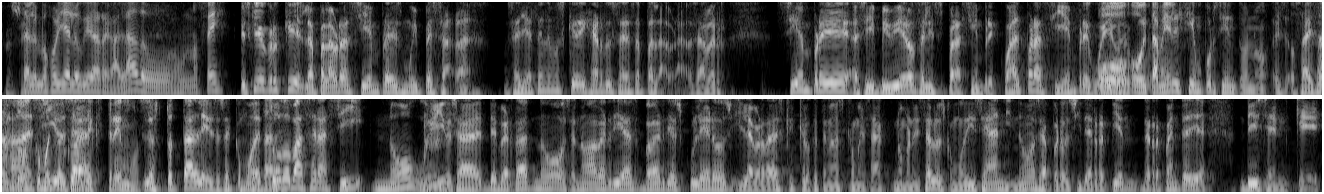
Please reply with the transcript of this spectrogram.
Pues o sea, a lo mejor ya lo hubiera regalado no sé. Es que yo creo que la palabra siempre es muy pesada. O sea, ya tenemos que dejar de usar esa palabra. O sea, a ver, siempre, así, vivieron felices para siempre. ¿Cuál para siempre, güey? o, o también el 100%, ¿no? Es- o sea, esas Ajá, dos, como sí, estas sea, cosas extremos. Los totales, o sea, como de todo va a ser así, no, güey. O sea, de verdad no. O sea, no va a haber días, va a haber días culeros y la verdad es que creo que tenemos que comenzar a normalizarlos, como dice Annie, ¿no? O sea, pero si de repente, de repente dicen que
